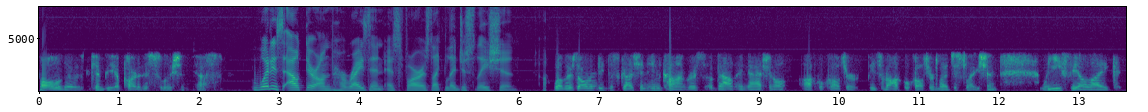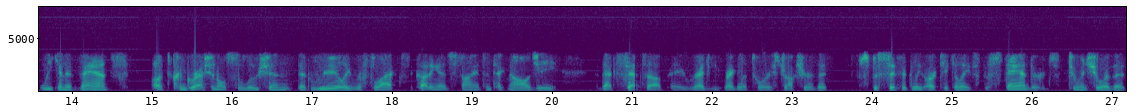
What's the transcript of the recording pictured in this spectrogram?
All of those can be a part of the solution, yes. What is out there on the horizon as far as like legislation? Well, there's already discussion in Congress about a national aquaculture piece of aquaculture legislation. We feel like we can advance a congressional solution that really reflects cutting edge science and technology that sets up a reg- regulatory structure that specifically articulates the standards to ensure that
